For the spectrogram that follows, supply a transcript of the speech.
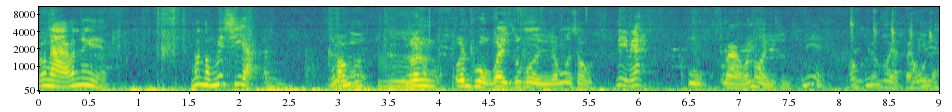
ลูกนามันนี่มันต้องไม่เชี่ยอันเรานี่มันมันผูกไว้ซุมืออยู่ยังมือเศร้านี่ไหมผูกหน้ามันหอยขึ้นนี่เอาขึ้นเชี่ยเสาเลย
